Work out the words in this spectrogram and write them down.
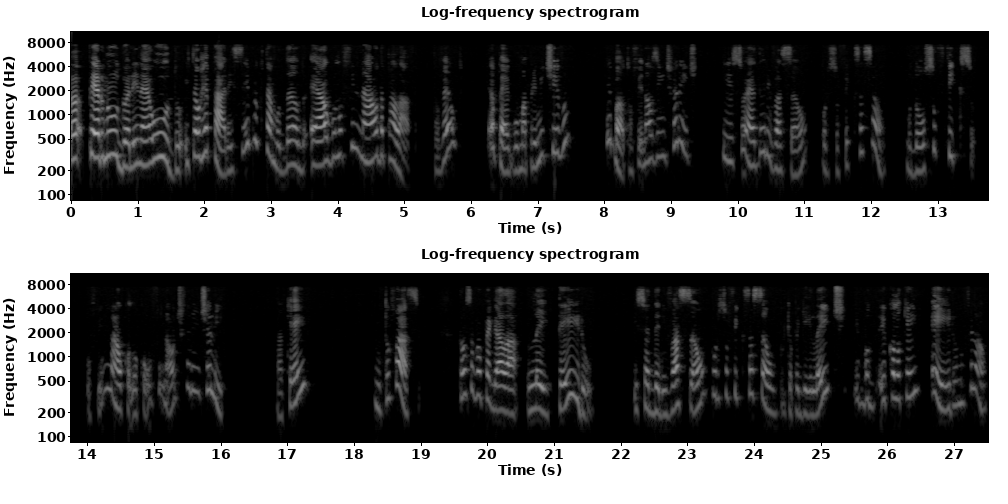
Uh, pernudo ali, né? Udo. Então, reparem, sempre o que está mudando é algo no final da palavra. Tá vendo? Eu pego uma primitiva e boto um finalzinho diferente. Isso é derivação por sufixação. Mudou o sufixo. O final, colocou um final diferente ali. Ok? Muito fácil. Então, se eu vou pegar lá leiteiro, isso é derivação por sufixação, porque eu peguei leite e, e coloquei eiro no final.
